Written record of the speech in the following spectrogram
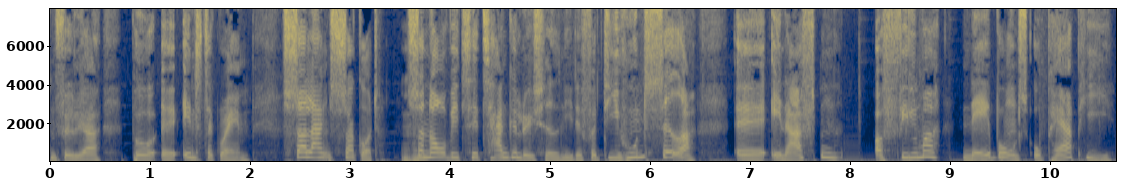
60.000 følgere på øh, Instagram. Så langt, så godt. Mm-hmm. Så når vi til tankeløsheden i det, fordi hun sidder øh, en aften og filmer naboens au pair-pige,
